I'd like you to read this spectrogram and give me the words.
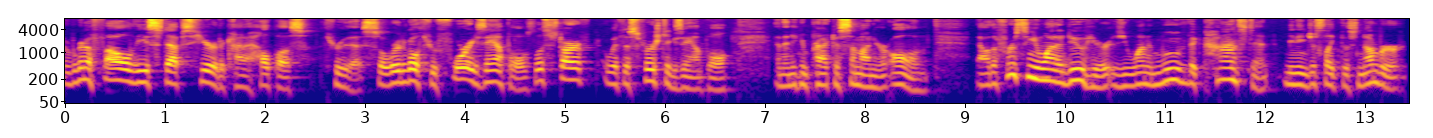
and we're going to follow these steps here to kind of help us through this. So we're going to go through four examples. Let's start with this first example, and then you can practice some on your own. Now the first thing you want to do here is you want to move the constant, meaning just like this number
